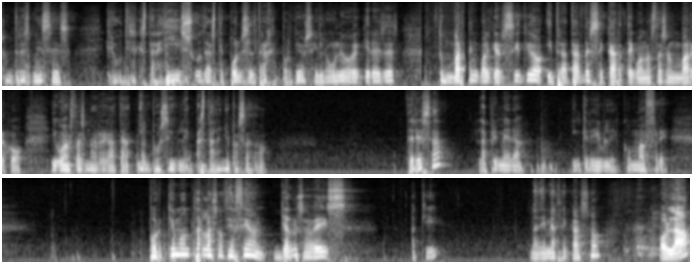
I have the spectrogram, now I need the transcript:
son tres meses. Y luego tienes que estar allí, sudas, te pones el traje, por Dios, y lo único que quieres es tumbarte en cualquier sitio y tratar de secarte cuando estás en un barco y cuando estás en una regata. Imposible, hasta el año pasado. Teresa, la primera, increíble, con Mafre. ¿Por qué montar la asociación? Ya lo sabéis. Aquí. ¿Nadie me hace caso? ¿Hola?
